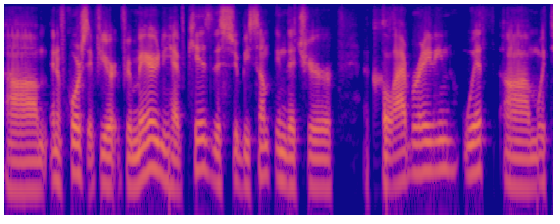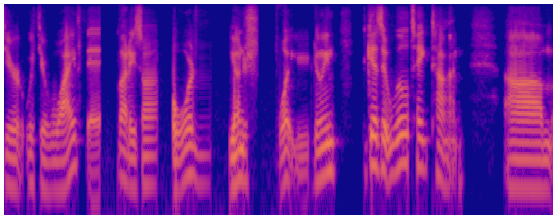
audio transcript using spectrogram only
Um, and of course, if you're if you're married and you have kids, this should be something that you're collaborating with um, with your with your wife. That everybody's on board. You understand what you're doing because it will take time. Um,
